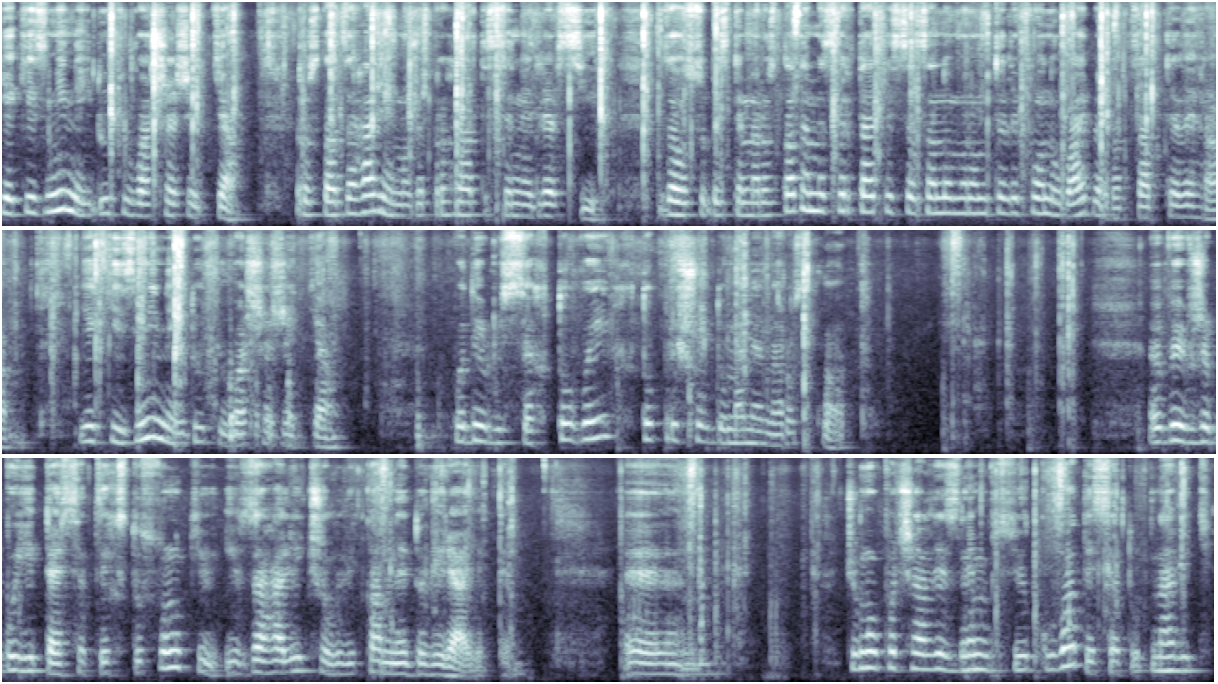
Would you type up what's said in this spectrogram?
Які зміни йдуть у ваше життя? Розклад загальний може програтися не для всіх. За особистими розкладами звертайтеся за номером телефону Viber, WhatsApp, Telegram. Які зміни йдуть у ваше життя? Подивлюся, хто ви, хто прийшов до мене на розклад. Ви вже боїтеся цих стосунків і взагалі чоловікам не довіряєте. Чому почали з ним спілкуватися, тут навіть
